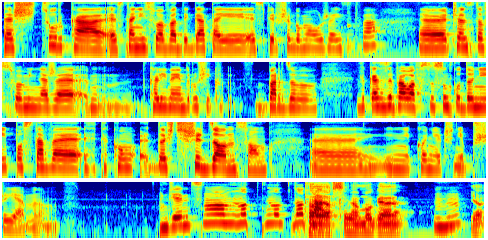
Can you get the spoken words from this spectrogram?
też córka e, Stanisława Dygata z pierwszego małżeństwa e, często wspomina, że mm, Kalina Jędrusik bardzo wykazywała w stosunku do niej postawę taką dość szydzącą e, i niekoniecznie przyjemną. Więc no, no, no, no to tak. ja w sumie mogę, Mhm. ja,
